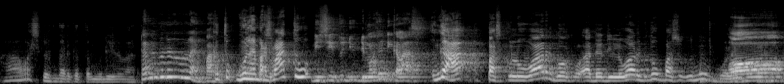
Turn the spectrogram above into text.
awas lu ntar ketemu di luar. Tapi bener lu lempar. Ketu, gue lempar sepatu. Di situ di maksudnya di kelas. Enggak, pas keluar gue ada di luar gitu pas ini gue Oh,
